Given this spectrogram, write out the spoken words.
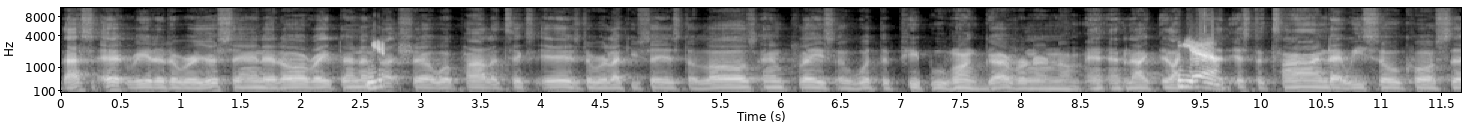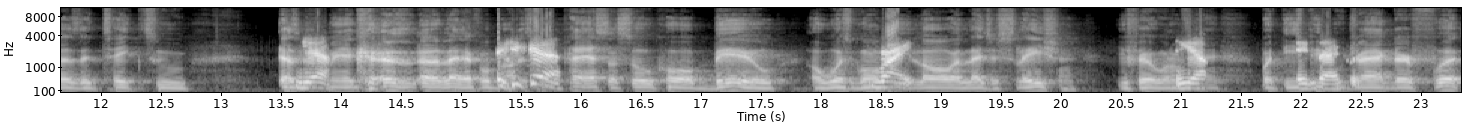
That's it, Rita, to where you're saying that all right there in a Yeah. nutshell what politics is, to where like you say, it's the laws in place of what the people want governing them. And, and like, like Yeah. said, it's the time that we so called says it take to as Yeah. I mean, cause uh, laugh about it, Yeah. pass a so called bill of what's going to Right. be law and legislation. You feel what I'm Yeah. saying? But these Exactly. people drag their foot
